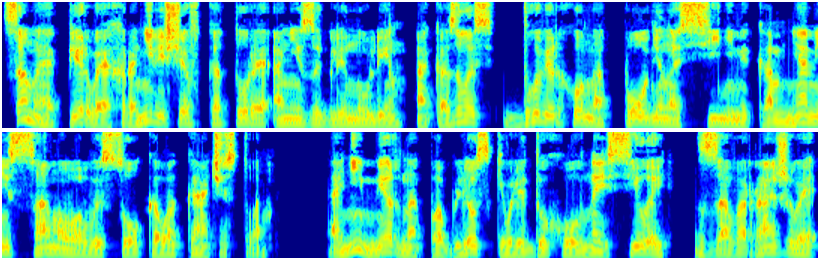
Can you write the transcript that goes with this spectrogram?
Самое первое хранилище, в которое они заглянули, оказалось доверху наполнено синими камнями самого высокого качества. Они мерно поблескивали духовной силой, завораживая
